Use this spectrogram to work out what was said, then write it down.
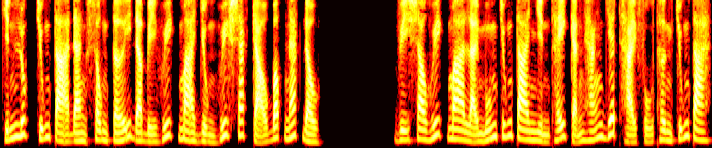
chính lúc chúng ta đang xông tới đã bị huyết ma dùng huyết sát trảo bóp nát đầu. Vì sao huyết ma lại muốn chúng ta nhìn thấy cảnh hắn giết hại phụ thân chúng ta?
